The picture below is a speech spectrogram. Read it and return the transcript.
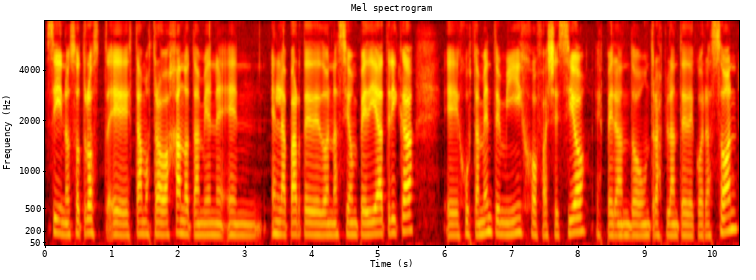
Sí, nosotros eh, estamos trabajando también en, en, la parte de donación pediátrica. Eh, justamente mi hijo falleció esperando un trasplante de corazón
